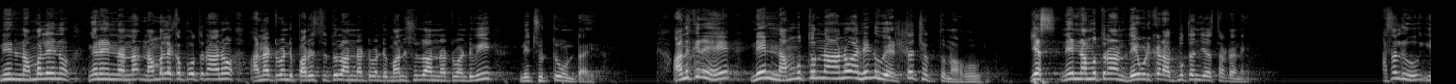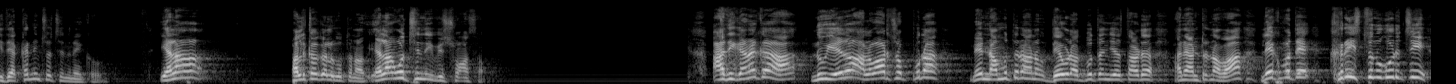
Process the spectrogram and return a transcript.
నేను నమ్మలేను. ఇంకా నేను నమ్మలేకపోతున్నాను అన్నటువంటి పరిస్థితులు అన్నటువంటి మనుషులు అన్నటువంటివి నీ చుట్టూ ఉంటాయి. అందుకనే నేను నమ్ముతున్నాను అని నువ్వు ఎట్లా చెప్తున్నావు? ఎస్ నేను నమ్ముతున్నాను. దేవుడు ఇక్కడ అద్భుతం చేస్తాడని. అసలు ఇది ఎక్కడి నుంచి వచ్చింది నీకు? ఎలా పలకగలుగుతున్నావు? ఎలా వచ్చింది ఈ విశ్వాసం? అది గనక నువ్వు ఏదో అలవాటు చొప్పున నేను నమ్ముతున్నాను దేవుడు అద్భుతం చేస్తాడు అని అంటున్నావా? లేకపోతే క్రీస్తుని గురించి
